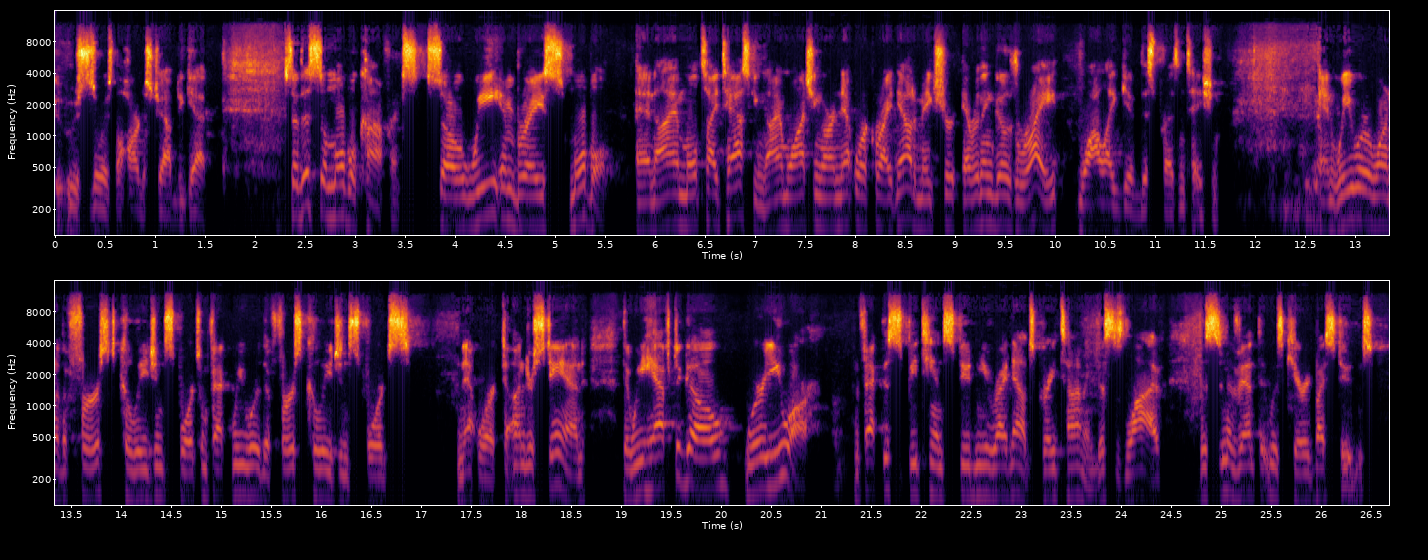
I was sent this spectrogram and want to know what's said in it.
which is always the hardest job to get. So this is a mobile conference. So we embrace mobile. And I am multitasking. I'm watching our network right now to make sure everything goes right while I give this presentation. And we were one of the first collegiate sports. In fact, we were the first collegiate sports network to understand that we have to go where you are. In fact, this is BTN Student U right now. It's great timing. This is live. This is an event that was carried by students.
